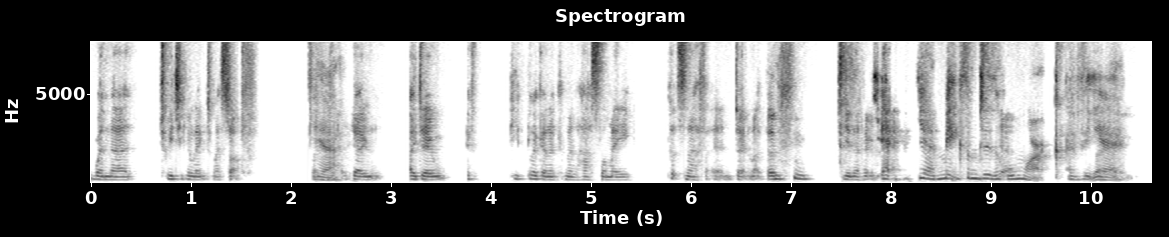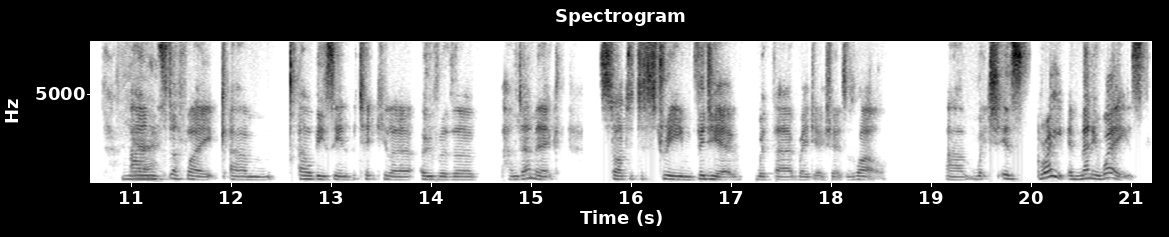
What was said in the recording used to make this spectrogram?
when they're tweeting a link to my stuff. Like, yeah. I don't, I don't, if people are going to come and hassle me, put some effort in, don't let them, you know. Yeah. Yeah. Make them do the yeah. homework. Of, yeah. yeah. And stuff like um, LBC in particular over the pandemic started to stream video with their radio shows as well, um, which is great in many ways.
